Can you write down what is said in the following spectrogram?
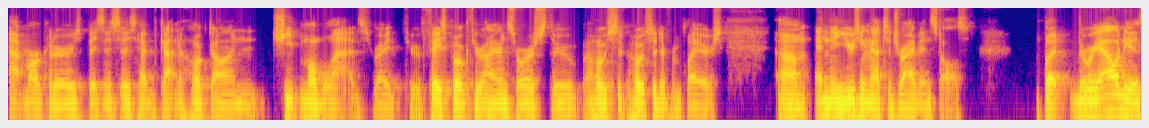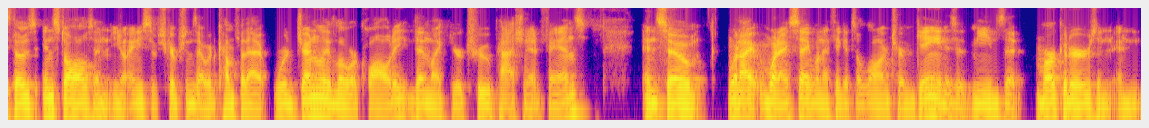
app marketers, businesses have gotten hooked on cheap mobile ads, right, through Facebook, through ironSource, through a host of, host of different players, um, and they're using that to drive installs but the reality is those installs and you know any subscriptions that would come for that were generally lower quality than like your true passionate fans. And so what i what i say when i think it's a long-term gain is it means that marketers and, and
